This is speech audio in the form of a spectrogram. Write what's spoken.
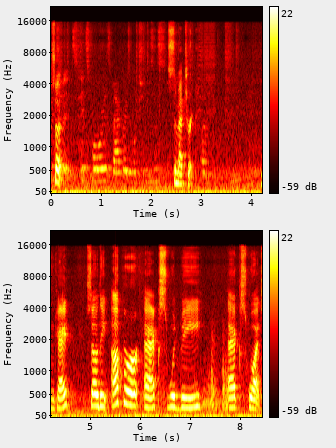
So, it's, it's forwards, backwards, and what chooses? symmetric. Oh. Okay? So the upper x would be x what?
